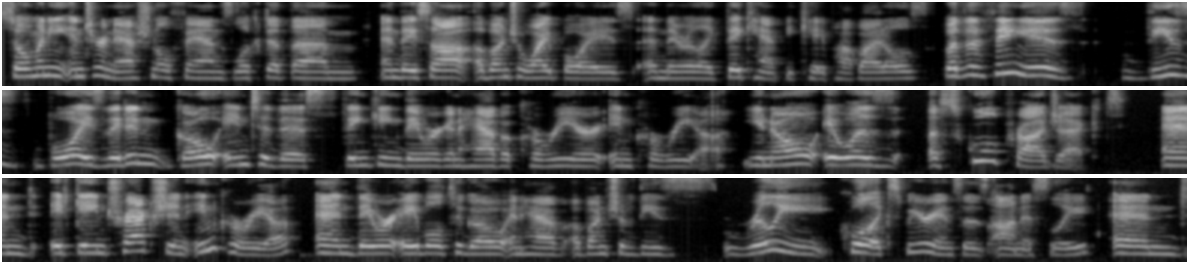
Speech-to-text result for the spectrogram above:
so many international fans looked at them and they saw a bunch of white boys and they were like, they can't be K pop idols. But the thing is, these boys they didn't go into this thinking they were going to have a career in Korea. You know, it was a school project and it gained traction in Korea and they were able to go and have a bunch of these really cool experiences, honestly. And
